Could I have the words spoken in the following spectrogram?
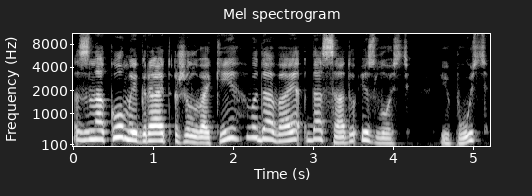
Знакомо играют желваки, выдавая досаду и злость. И пусть.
